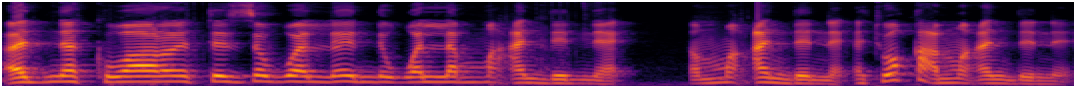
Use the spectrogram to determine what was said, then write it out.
عندنا كوارتز ولا ولا ما عندنا؟ ما عندنا. أتوقع ما عندنا.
